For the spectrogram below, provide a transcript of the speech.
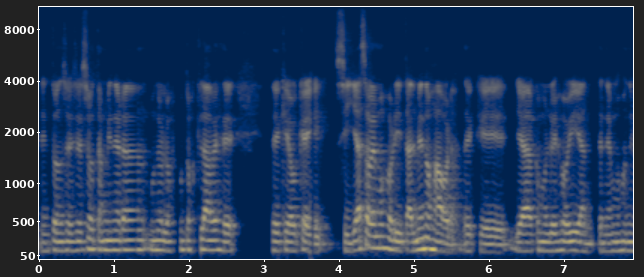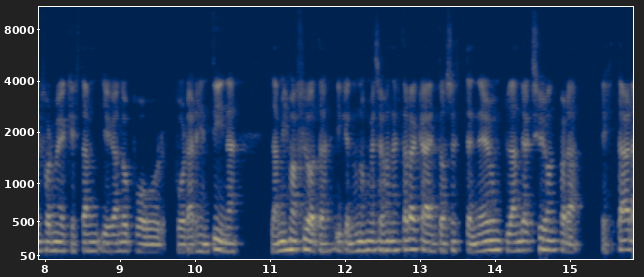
Entonces, eso también era uno de los puntos claves de, de que, ok, si ya sabemos ahorita, al menos ahora, de que ya, como lo dijo Ian, tenemos un informe de que están llegando por, por Argentina, la misma flota, y que en unos meses van a estar acá, entonces tener un plan de acción para estar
